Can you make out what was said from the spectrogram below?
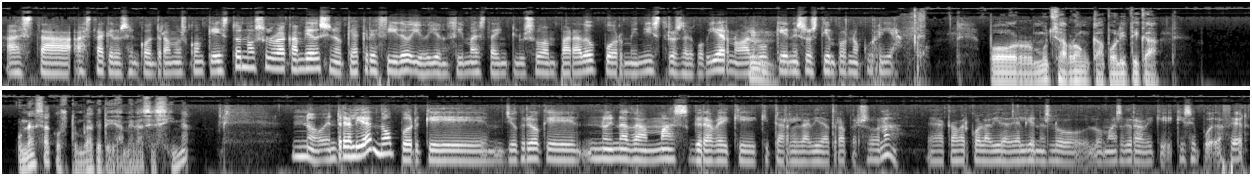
hasta, hasta que nos encontramos con que esto no solo ha cambiado, sino que ha crecido y hoy encima está incluso amparado por ministros del gobierno, algo mm. que en esos tiempos no ocurría. Por mucha bronca política, ¿Una se acostumbra a que te llamen asesina? No, en realidad no, porque yo creo que no hay nada más grave que quitarle la vida a otra persona. Acabar con la vida de alguien es lo, más grave que, se puede hacer.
